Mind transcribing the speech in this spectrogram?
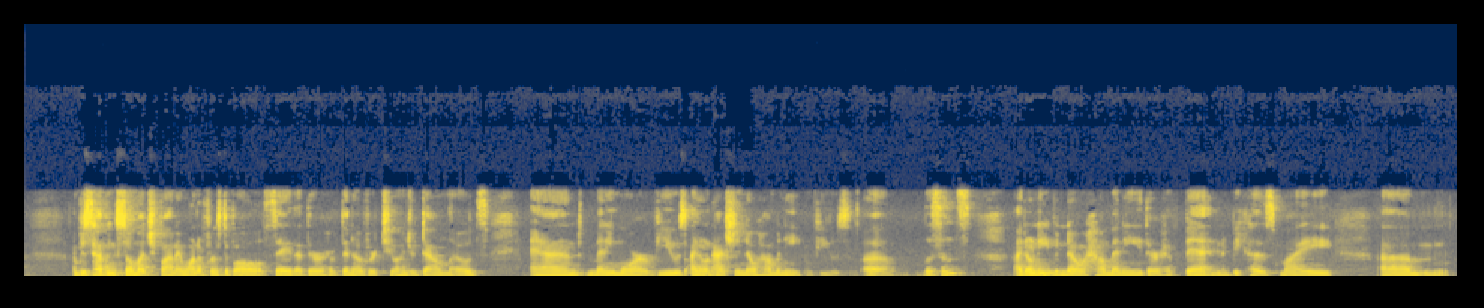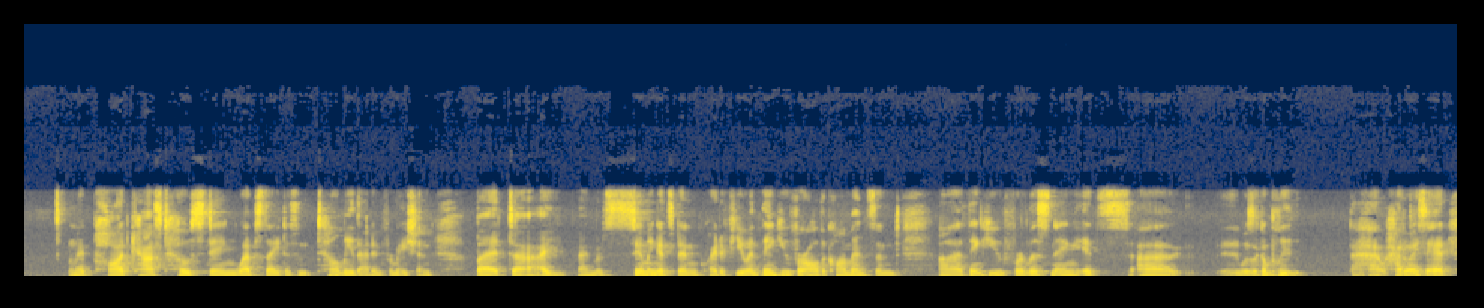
I'm just having so much fun. I want to first of all say that there have been over 200 downloads and many more views. I don't actually know how many views, uh, listens. I don't even know how many there have been because my um, my podcast hosting website doesn't tell me that information. But uh, I, I'm assuming it's been quite a few. And thank you for all the comments and uh, thank you for listening. It's uh, it was a complete how, how do I say it?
